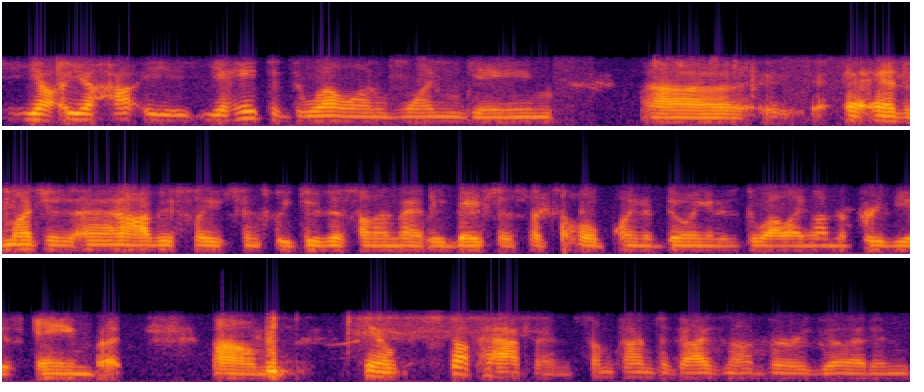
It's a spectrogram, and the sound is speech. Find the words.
you you hate to dwell on one game uh, as much as and obviously since we do this on a nightly basis, that's the whole point of doing it is dwelling on the previous game. But um, you know, stuff happens. Sometimes a guy's not very good, and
